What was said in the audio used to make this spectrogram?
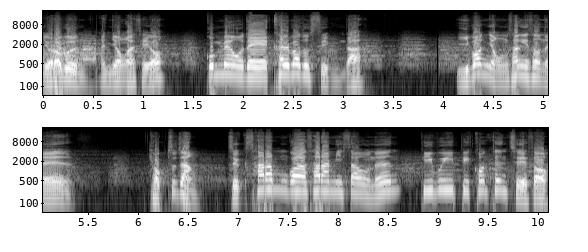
여러분 안녕하세요. 꽃메오대 칼바도스입니다. 이번 영상에서는 격투장 즉 사람과 사람이 싸우는 PVP 컨텐츠에서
